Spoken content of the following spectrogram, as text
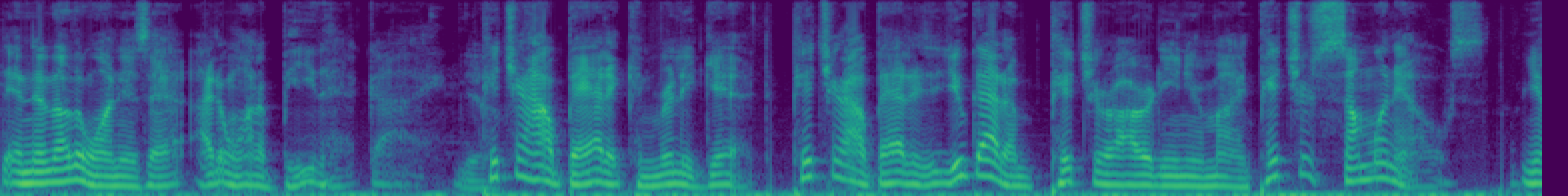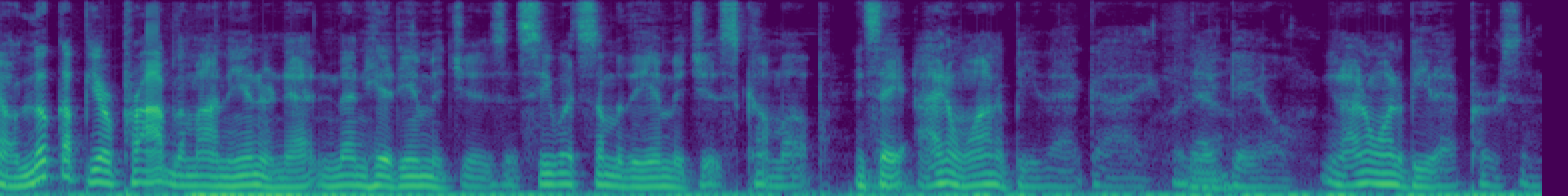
And another one is that I don't want to be that guy. Yeah. Picture how bad it can really get. Picture how bad it is. You got a picture already in your mind. Picture someone else. You know, look up your problem on the internet and then hit images and see what some of the images come up and say, I don't want to be that guy or that Yeah. gal. You know, I don't want to be that person.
